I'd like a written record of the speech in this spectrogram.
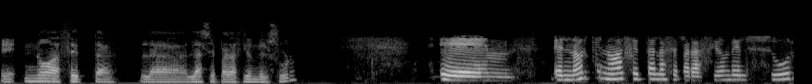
eh, no acepta la, separación del sur? Eh, el norte no acepta la separación del sur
